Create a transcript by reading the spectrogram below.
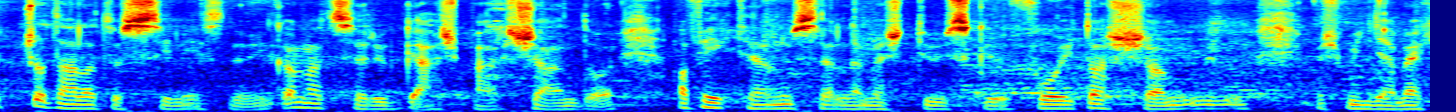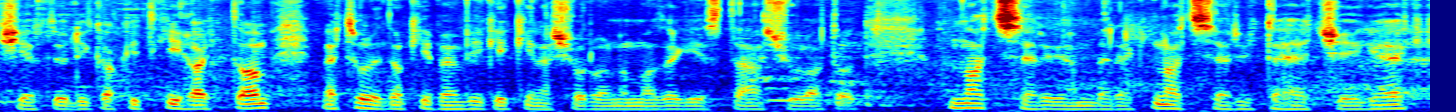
A csodálatos színésznőink, a nagyszerű Gáspár Sándor, a végtelenül szellemes tűzkő, folytassam, most mindjárt megsértődik, akit kihagytam, mert tulajdonképpen végig kéne sorolnom az egész társulatot. Nagyszerű emberek, nagyszerű tehetségek,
